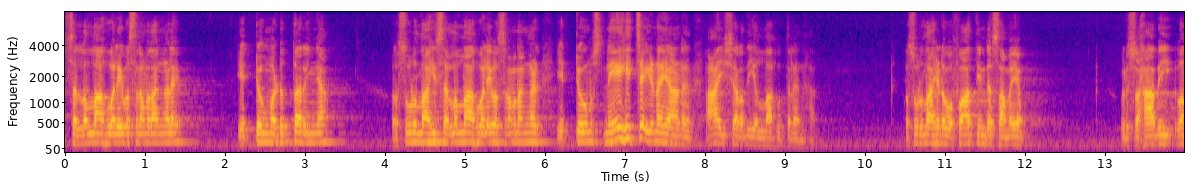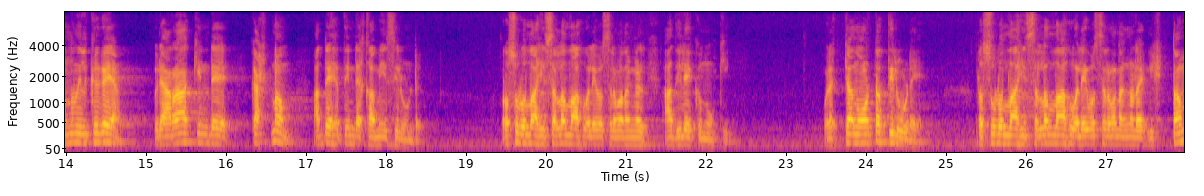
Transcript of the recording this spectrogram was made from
സല്ലാഹു അലൈഹി വസല്ലം തങ്ങളെ ഏറ്റവും അടുത്തറിഞ്ഞ റസൂലുള്ളാഹി സല്ലാഹു അലൈഹി വസല്ലം തങ്ങൾ ഏറ്റവും സ്നേഹിച്ച ഇണയാണ് ആയിഷ അള്ളാഹു തലൻഹ റസൂലുള്ളാഹിയുടെ വഫാത്തിന്റെ സമയം ഒരു സഹാബി വന്നു നിൽക്കുകയാണ്. ഒരു അറാക്കിന്റെ കഷ്ണം അദ്ദേഹത്തിന്റെ കമീസിലുണ്ട്. റസൂലുള്ളാഹി സല്ലല്ലാഹു അലൈഹി വസല്ലം തങ്ങൾ അതിലേക്ക് നോക്കി. ഒരൊറ്റ നോട്ടത്തിലൂടെ റസൂലുള്ളാഹി സല്ലല്ലാഹു അലൈഹി വസല്ലം തങ്ങളുടെ ഇഷ്ടം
